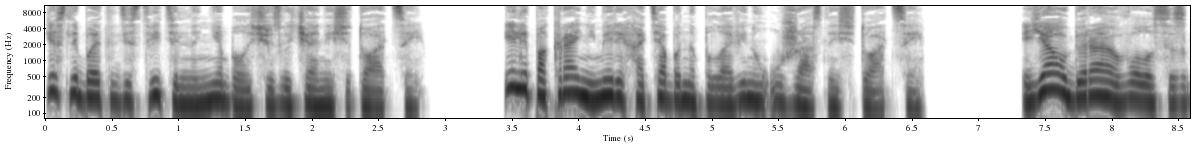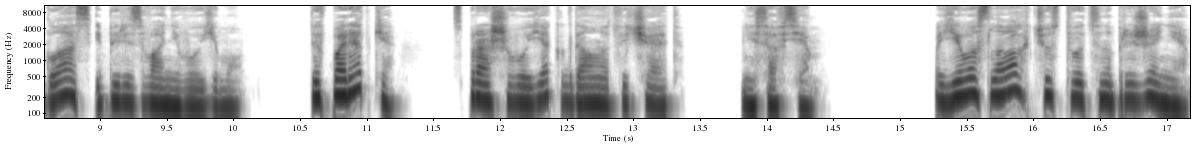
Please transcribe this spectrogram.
если бы это действительно не было чрезвычайной ситуацией. Или, по крайней мере, хотя бы наполовину ужасной ситуацией. Я убираю волосы с глаз и перезваниваю ему. «Ты в порядке?» — спрашиваю я, когда он отвечает. «Не совсем». В его словах чувствуется напряжение.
